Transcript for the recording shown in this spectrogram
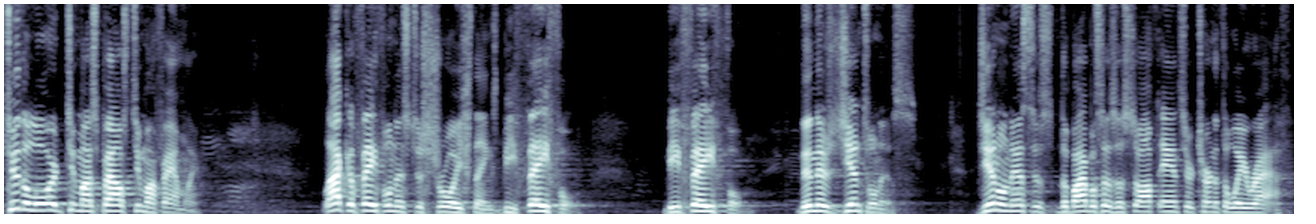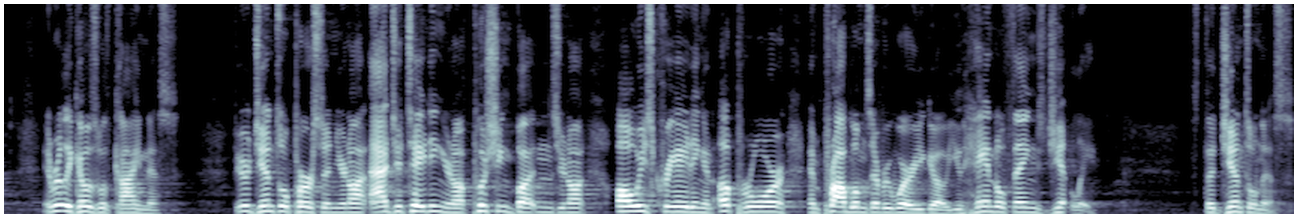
to the Lord, to my spouse, to my family. Lack of faithfulness destroys things. Be faithful. Be faithful. Then there's gentleness. Gentleness is, the Bible says, a soft answer turneth away wrath. It really goes with kindness. If you're a gentle person, you're not agitating, you're not pushing buttons, you're not always creating an uproar and problems everywhere you go. You handle things gently. The gentleness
